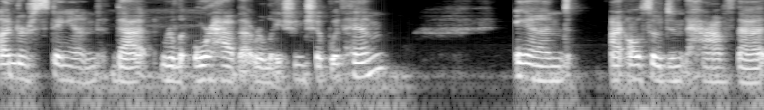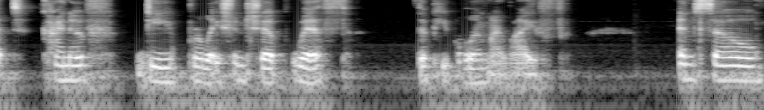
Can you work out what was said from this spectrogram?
understand that or have that relationship with Him. And I also didn't have that kind of deep relationship with the people in my life. And so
